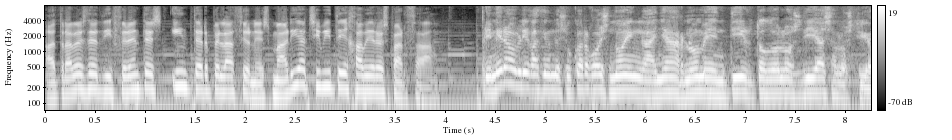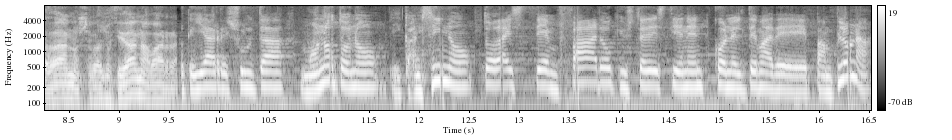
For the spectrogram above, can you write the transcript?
a través de diferentes interpelaciones. María Chivite y Javier Esparza primera obligación de su cargo es no engañar, no mentir todos los días a los ciudadanos, a la sociedad navarra. Porque ya resulta monótono y cansino todo este enfado que ustedes tienen con el tema de Pamplona.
